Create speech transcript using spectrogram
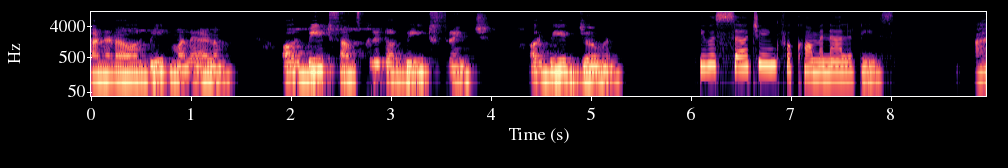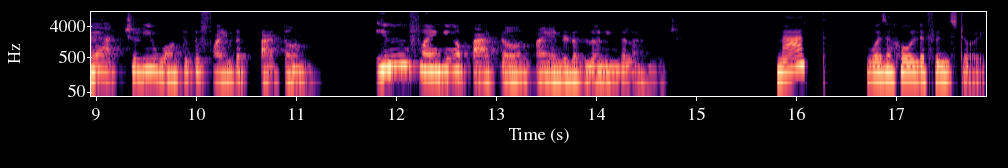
Kannada, or be it Malayalam, or be it Sanskrit, or be it French, or be it German. he was searching for commonalities. I actually wanted to find a pattern. In finding a pattern, I ended up learning the language. Math was a whole different story.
